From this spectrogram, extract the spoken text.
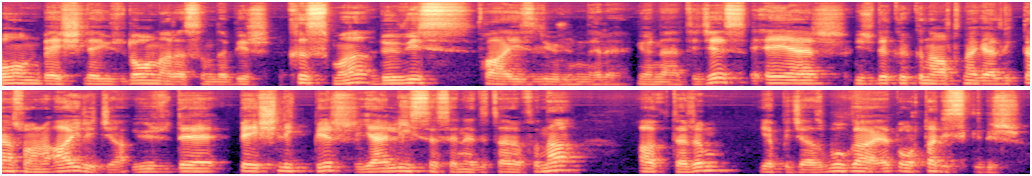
%15 ile %10 arasında bir kısmı döviz faizli ürünlere yönelteceğiz. Eğer %40'ın altına geldikten sonra ayrıca %5'lik bir yerli hisse senedi tarafına aktarım yapacağız. Bu gayet orta riskli bir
